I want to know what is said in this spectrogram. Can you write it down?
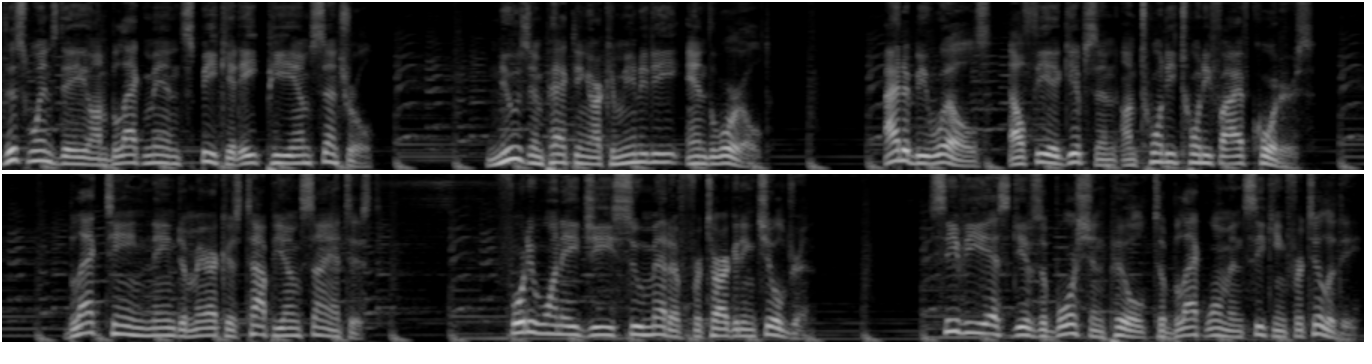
This Wednesday on Black Men Speak at 8 p.m. Central. News impacting our community and the world. Ida B. Wells, Althea Gibson on 2025 quarters. Black teen named America's top young scientist. 41 AG sue Meta for targeting children. CVS gives abortion pill to black woman seeking fertility.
